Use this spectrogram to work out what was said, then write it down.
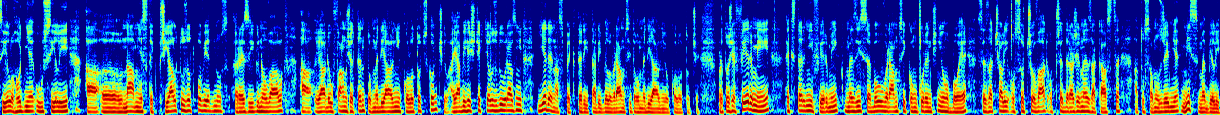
sil, hodně úsilí a uh, náměstek přijal tu zodpovědnost, rezignoval a já doufám, že tento mediální kolotoč skončil. A já bych ještě chtěl zdůraznit jeden aspekt, který tady byl v rámci toho mediálního kolotoče. Protože firmy, externí firmy mezi sebou v rámci konkurenčního boje se začaly osočovat o předražené zakázce a to samozřejmě my jsme byli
